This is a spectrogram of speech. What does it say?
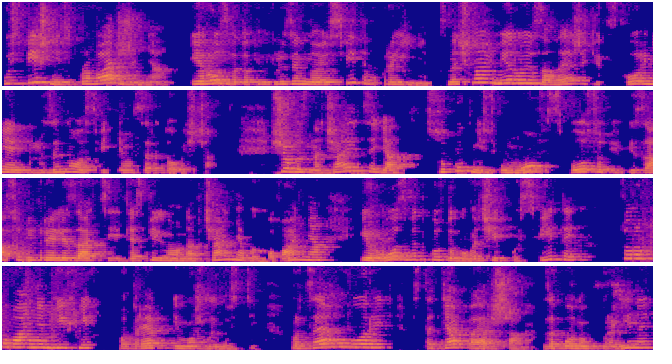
Успішність впровадження і розвиток інклюзивної освіти в Україні значною мірою залежить від створення інклюзивного освітнього середовища, що визначається як сукупність умов, способів і засобів реалізації для спільного навчання, виховання і розвитку здобувачів освіти з урахуванням їхніх потреб і можливостей. Про це говорить стаття 1 Закону України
